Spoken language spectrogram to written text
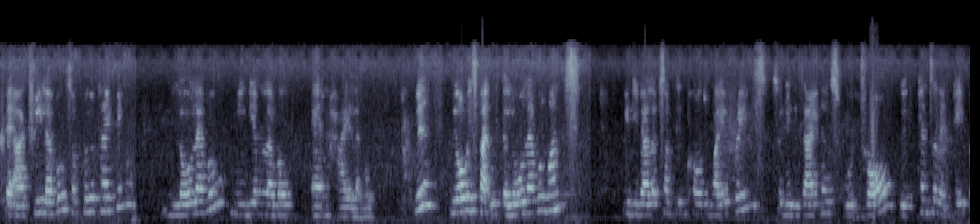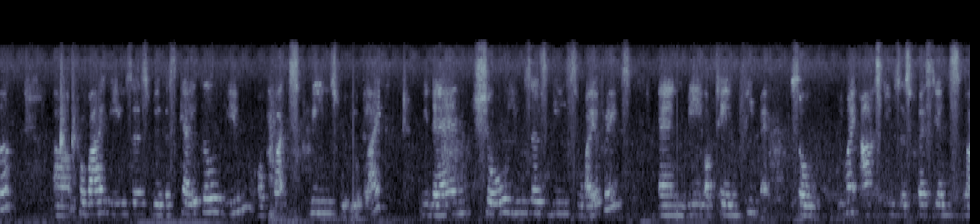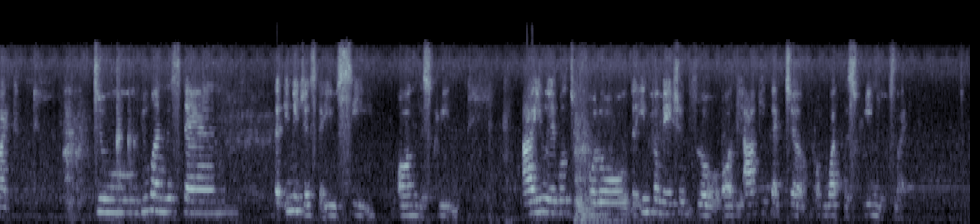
There are three levels of prototyping, low level, medium level, and high level. With, we always start with the low level ones. We develop something called wireframes. So the designers would draw with pencil and paper, uh, provide users with a skeletal view of what screens would look like we then show users these wireframes and we obtain feedback. So we might ask users questions like, do you understand the images that you see on the screen? Are you able to follow the information flow or the architecture of what the screen looks like?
